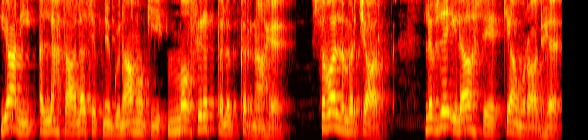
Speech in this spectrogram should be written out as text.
یعنی اللہ تعالیٰ سے اپنے گناہوں کی مغفرت طلب کرنا ہے۔ سوال نمبر چار، لفظ الہ سے کیا مراد ہے؟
